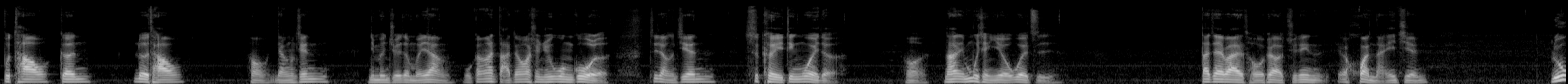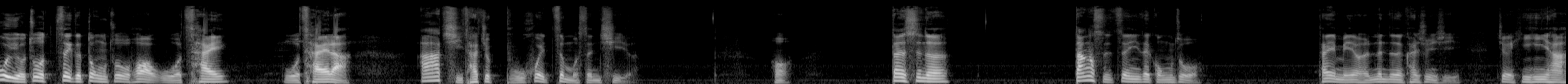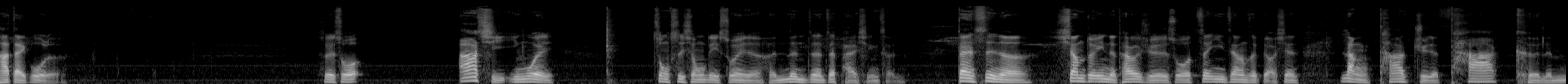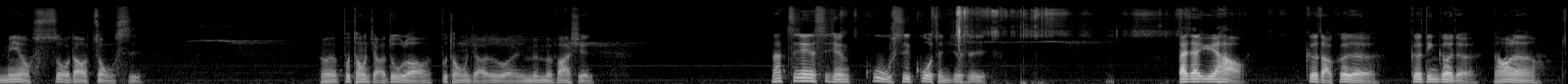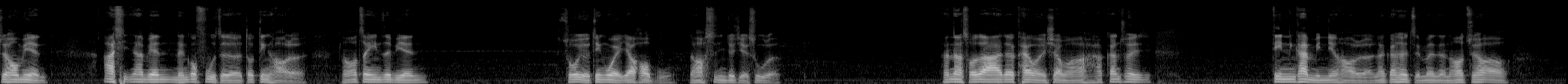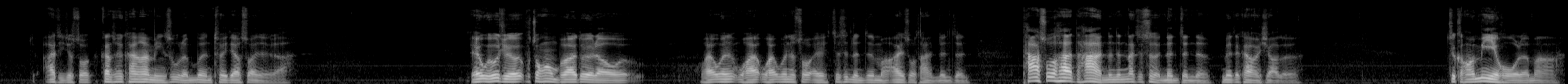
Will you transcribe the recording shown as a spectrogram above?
不涛跟乐涛，哦，两间你们觉得怎么样？我刚刚打电话先去问过了，这两间是可以定位的，哦，那目前也有位置，大家要来投票决定要换哪一间？如果有做这个动作的话，我猜，我猜啦，阿奇他就不会这么生气了，但是呢。当时正义在工作，他也没有很认真的看讯息，就嘻嘻哈哈带过了。所以说，阿奇因为重视兄弟，所以呢很认真的在排行程。但是呢，相对应的，他会觉得说正义这样子表现，让他觉得他可能没有受到重视。呃，不同角度咯，不同角度，你们有没有发现？那这件事情故事过程就是，大家约好，各找各的，各定各的。然后呢，最后面阿奇那边能够负责的都定好了，然后正英这边说有定位要候补，然后事情就结束了。那那时候大家在开玩笑嘛，他干脆定定看明年好了，那干脆怎么样？然后最后阿奇就说，干脆看看民宿能不能退掉算了啦。哎、我又觉得状况不太对了，我我还问，我还我还问他说，哎、这是认真吗？阿姨说他很认真，他说他他很认真，那就是很认真的，没有在开玩笑的，就赶快灭火了嘛。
